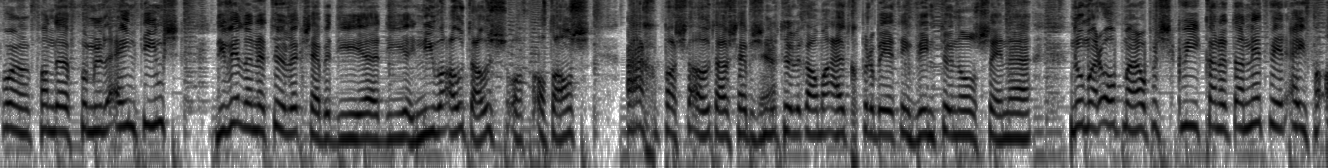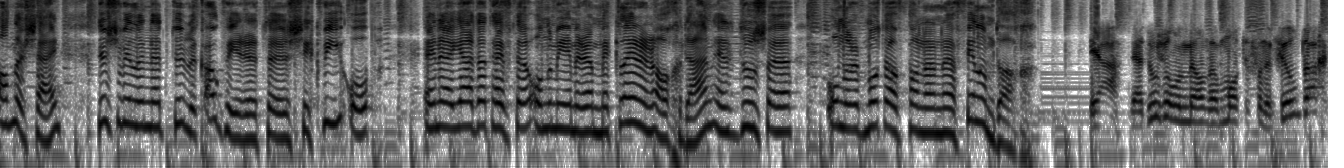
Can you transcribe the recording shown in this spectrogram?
voor, van de Formule 1 teams. Die willen natuurlijk, ze hebben die, die nieuwe auto's, of althans aangepaste auto's... hebben ze Ja. natuurlijk allemaal uitgeprobeerd in windtunnels en noem maar op. Maar op het circuit kan het dan net weer even anders zijn. Dus ze willen natuurlijk ook weer het circuit op... En ja, dat heeft onder meer McLaren al gedaan. En dat doen ze onder het motto van een filmdag. Ja, dat doen ze onder de motto van de filmdag.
